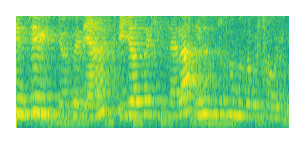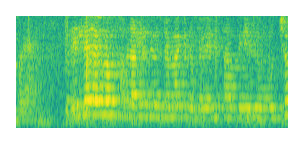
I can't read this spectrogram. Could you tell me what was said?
Kimchi, yo soy Diana Y yo soy Gisela. y nosotros somos Double Trouble en Corea. El día de hoy vamos a hablarles de un tema que nos habían estado pidiendo mucho.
